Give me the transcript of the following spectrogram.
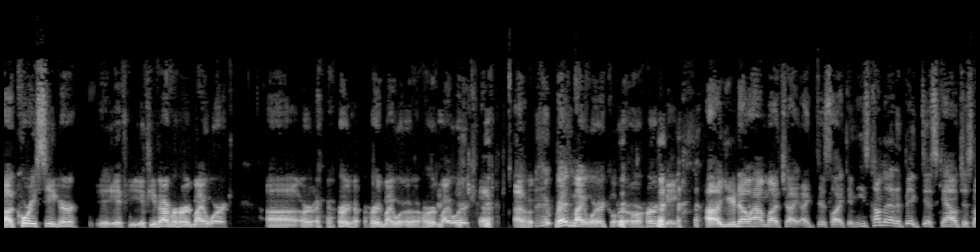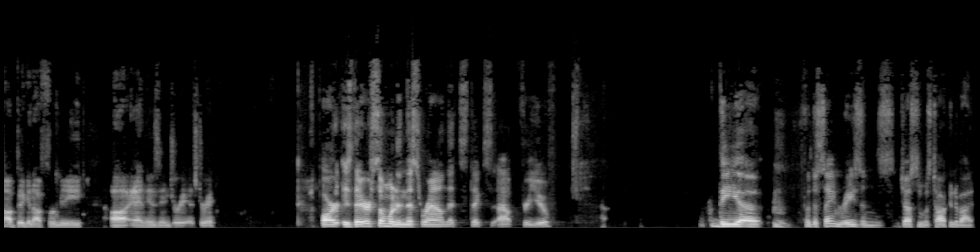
Uh, Corey Seager, if if you've ever heard my work, uh, or heard heard my heard my work, uh, read my work, or, or heard me, uh, you know how much I, I, dislike him. He's coming at a big discount, just not big enough for me uh, and his injury history. Art, is there someone in this round that sticks out for you? The uh, for the same reasons Justin was talking about,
